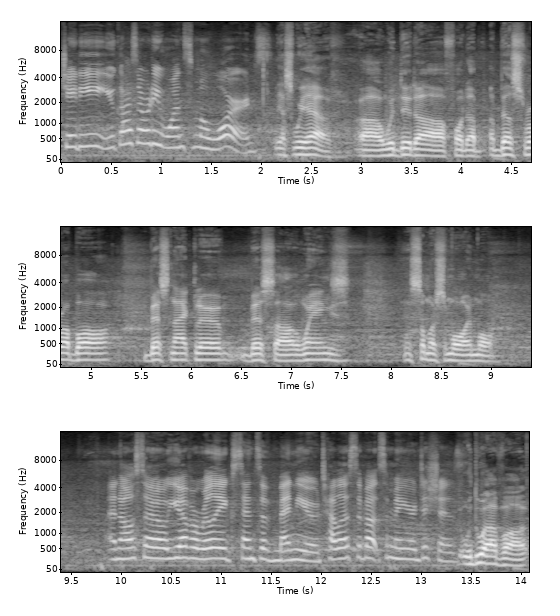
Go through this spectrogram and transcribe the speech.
JD, you guys already won some awards. Yes, we have. Uh, we did uh, for the best raw ball, best nightclub, best uh, wings, and so much more and more. And also, you have a really extensive menu. Tell us about some of your dishes. We do have uh,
